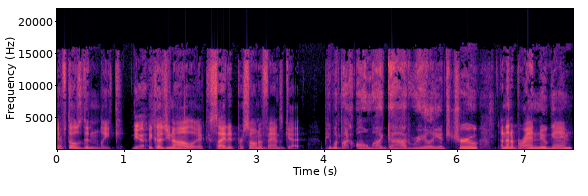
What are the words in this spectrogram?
if those didn't leak Yeah, because you know how excited Persona fans get. People would be like, "Oh my god, really? It's true!" And then a brand new game.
